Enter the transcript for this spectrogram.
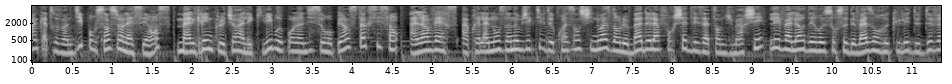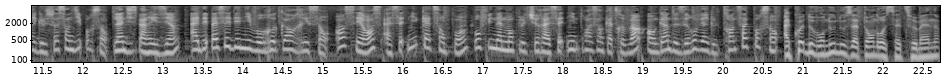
1,90% sur la séance, malgré une clôture à l'équilibre pour l'indice européen Stock 600. A l'inverse, après l'annonce d'un objectif de croissance chinoise dans le bas de la fourchette des attentes du marché, les valeurs des ressources de base ont reculé de 2,60 L'indice parisien a dépassé des niveaux records récents en séance à 7400 points pour finalement clôturer à 7380 en gain de 0,35%. À quoi devons-nous nous attendre cette semaine?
